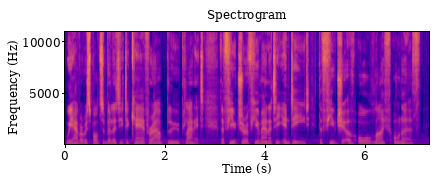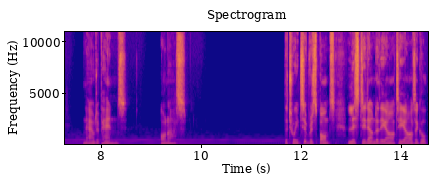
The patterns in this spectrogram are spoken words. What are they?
we have a responsibility to care for our blue planet, the future of humanity, indeed, the future of all life on Earth, now depends on us. The tweets of response listed under the RT article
